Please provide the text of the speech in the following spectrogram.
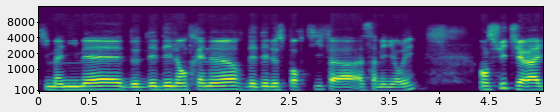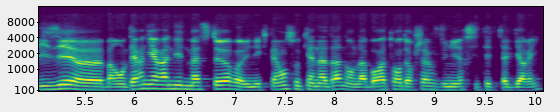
qui m'animait, de d'aider l'entraîneur, d'aider le sportif à, à s'améliorer. Ensuite, j'ai réalisé bah, en dernière année de master une expérience au Canada dans le laboratoire de recherche de l'Université de Calgary,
